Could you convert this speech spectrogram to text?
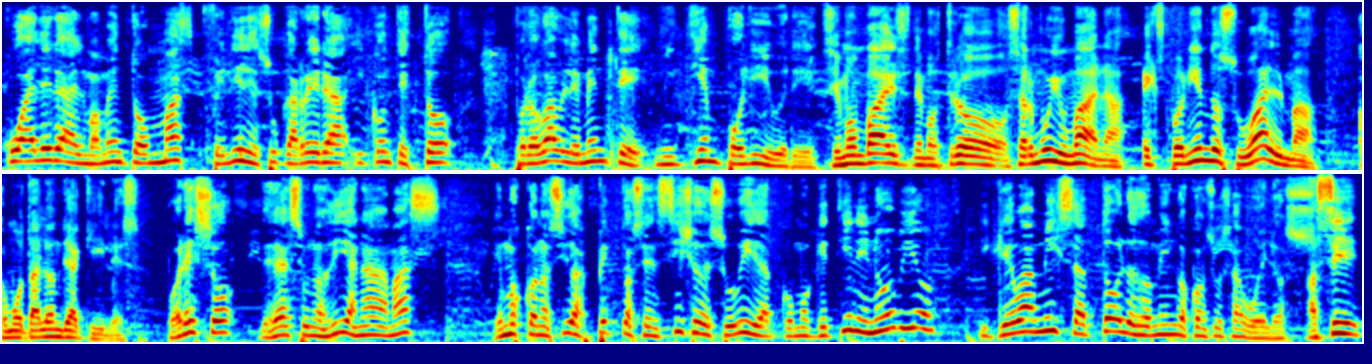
cuál era el momento más feliz de su carrera y contestó probablemente mi tiempo libre. Simone Biles demostró ser muy humana, exponiendo su alma como talón de Aquiles. Por eso, desde hace unos días nada más, hemos conocido aspectos sencillos de su vida, como que tiene novio y que va a misa todos los domingos con sus abuelos. Así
